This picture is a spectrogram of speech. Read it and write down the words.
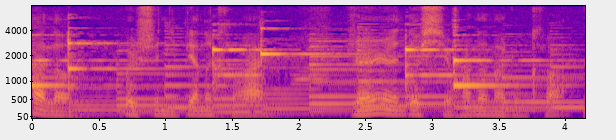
快乐会使你变得可爱，人人都喜欢的那种可爱。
